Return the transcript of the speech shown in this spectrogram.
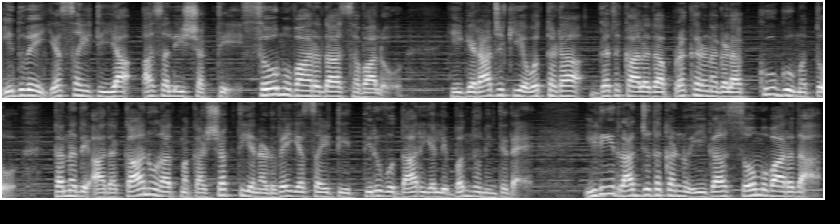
ಇದುವೇ ಎಸ್ಐಟಿಯ ಅಸಲಿ ಶಕ್ತಿ. ಸೋಮವಾರದ ಸವಾಲು. ಹೀಗೆ ರಾಜಕೀಯ ಒತ್ತಡ, ಗತಕಾಲದ ಪ್ರಕರಣಗಳ ಕೂಗು ಮತ್ತು ತನ್ನದೇ ಆದ ಕಾನೂನಾತ್ಮಕ ಶಕ್ತಿಯ ನಡುವೆ ಎಸ್ಐಟಿ ತಿರುವು ದಾರಿಯಲ್ಲಿ ಬಂದು ನಿಂತಿದೆ. ಇಡೀ ರಾಜ್ಯದ ಕಣ್ಣು ಈಗ ಸೋಮವಾರದ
